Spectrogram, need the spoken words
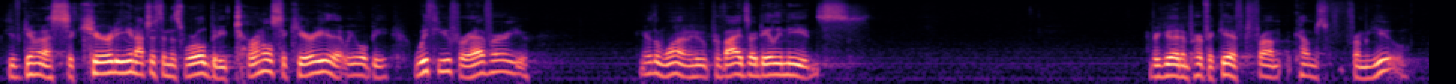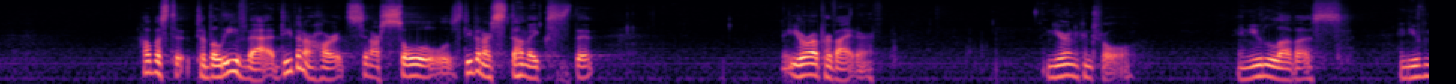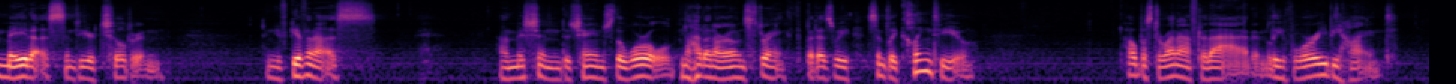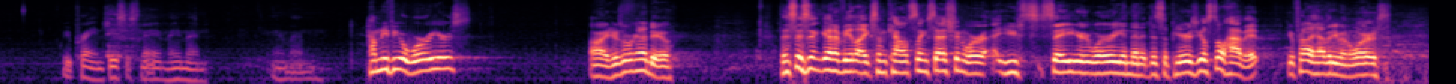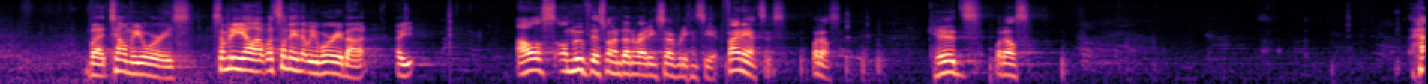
You've given us security, not just in this world, but eternal security that we will be with you forever. You, you're the one who provides our daily needs. Every good and perfect gift from, comes from you. Help us to, to believe that deep in our hearts, in our souls, deep in our stomachs, that you're our provider. And you're in control. And you love us. And you've made us into your children. And you've given us a mission to change the world, not in our own strength, but as we simply cling to you Help us to run after that and leave worry behind. We pray in Jesus' name. Amen. Amen. How many of you are worriers? All right, here's what we're going to do. This isn't going to be like some counseling session where you say your worry and then it disappears. You'll still have it. You'll probably have it even worse. But tell me your worries. Somebody yell out, what's something that we worry about? You, I'll, I'll move this when I'm done writing so everybody can see it. Finances. What else? Kids. What else?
